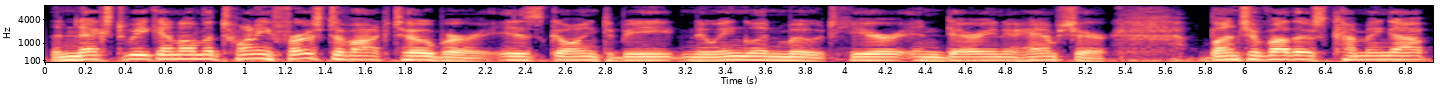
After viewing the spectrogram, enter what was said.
The next weekend on the 21st of October is going to be New England Moot here in Derry, New Hampshire. A bunch of others coming up.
